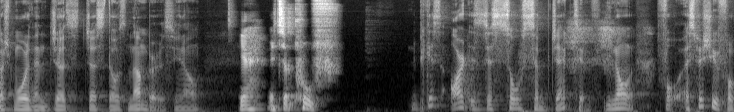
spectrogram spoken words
much more than just just those numbers you know? Yeah it's a proof. Because art is just so subjective you know for especially for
